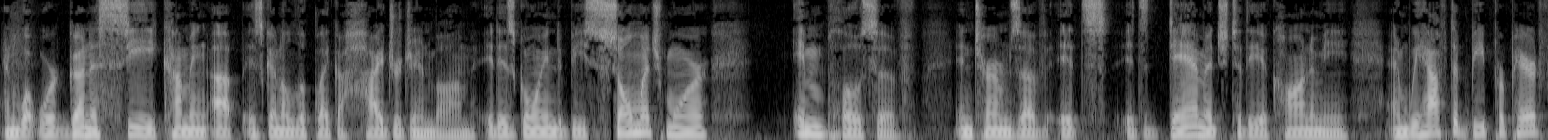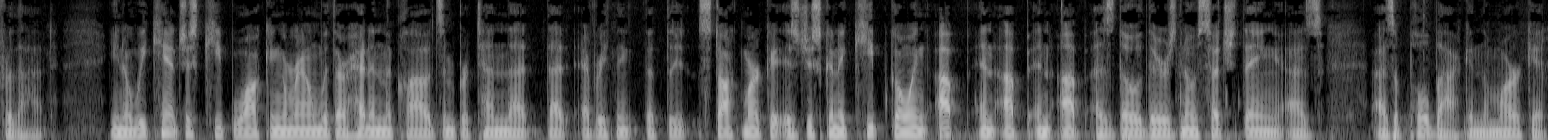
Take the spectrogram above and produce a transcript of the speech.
and what we're going to see coming up is going to look like a hydrogen bomb. It is going to be so much more implosive in terms of its its damage to the economy, and we have to be prepared for that. You know, we can't just keep walking around with our head in the clouds and pretend that that everything that the stock market is just going to keep going up and up and up as though there's no such thing as as a pullback in the market.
